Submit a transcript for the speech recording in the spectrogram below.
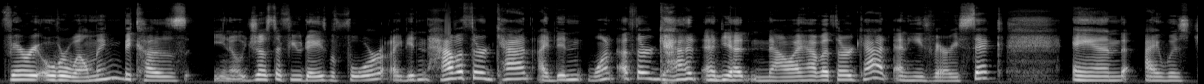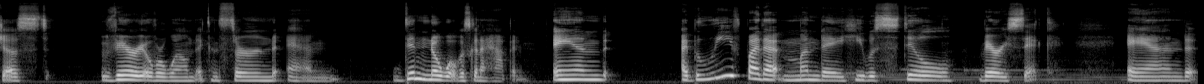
very overwhelming because you know, just a few days before, I didn't have a third cat. I didn't want a third cat, and yet now I have a third cat, and he's very sick. And I was just very overwhelmed and concerned and didn't know what was going to happen. And I believe by that Monday, he was still very sick. And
